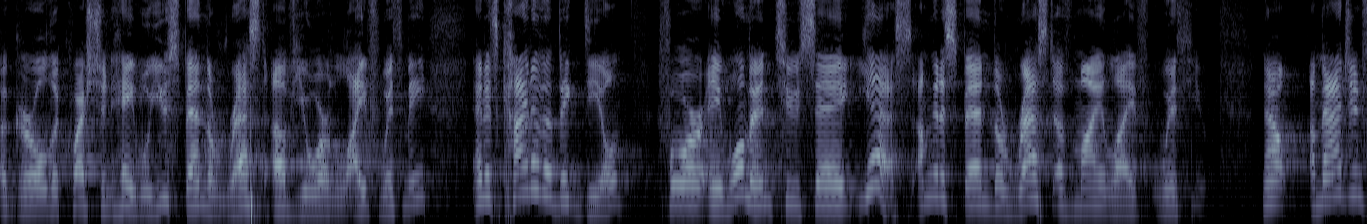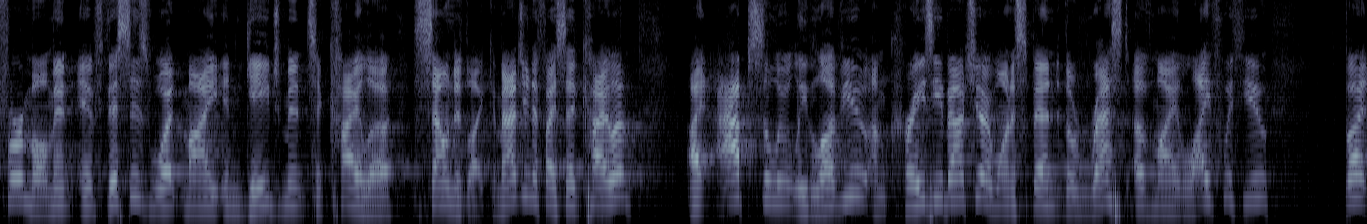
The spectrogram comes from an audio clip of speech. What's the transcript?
a girl the question, hey, will you spend the rest of your life with me? And it's kind of a big deal for a woman to say, yes, I'm going to spend the rest of my life with you. Now, imagine for a moment if this is what my engagement to Kyla sounded like. Imagine if I said, Kyla, I absolutely love you. I'm crazy about you. I want to spend the rest of my life with you. But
